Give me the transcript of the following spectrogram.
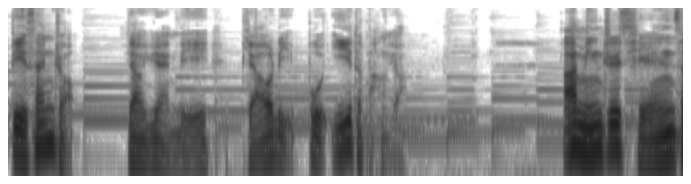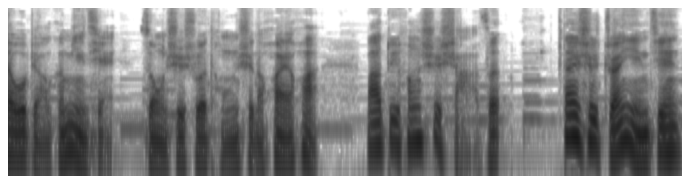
第三种。要远离表里不一的朋友。阿明之前在我表哥面前总是说同事的坏话，骂对方是傻子，但是转眼间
